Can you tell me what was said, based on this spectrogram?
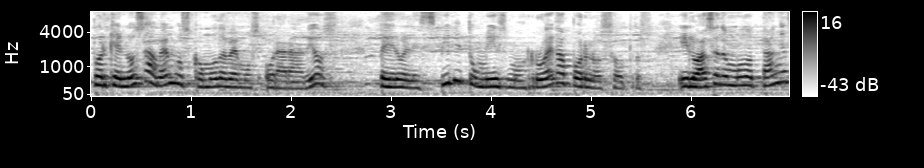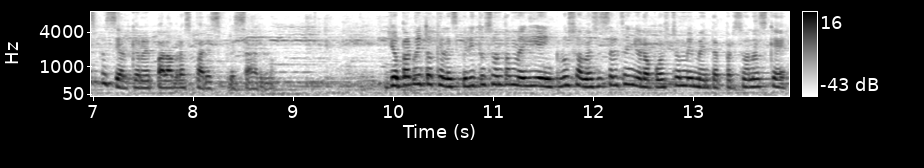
porque no sabemos cómo debemos orar a Dios, pero el Espíritu mismo ruega por nosotros y lo hace de un modo tan especial que no hay palabras para expresarlo. Yo permito que el Espíritu Santo me guíe, incluso a veces el Señor ha puesto en mi mente personas que,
